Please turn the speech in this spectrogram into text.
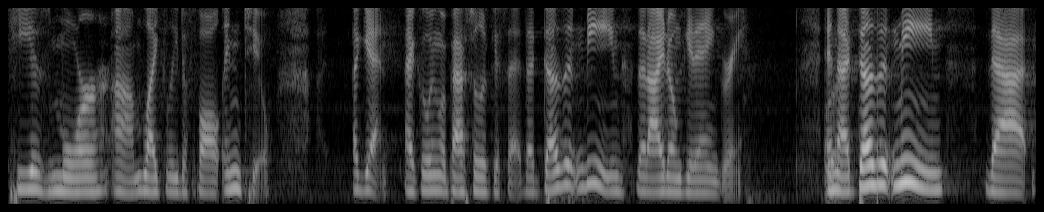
he is more um, likely to fall into. Again, echoing what Pastor Lucas said, that doesn't mean that I don't get angry. And right. that doesn't mean that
